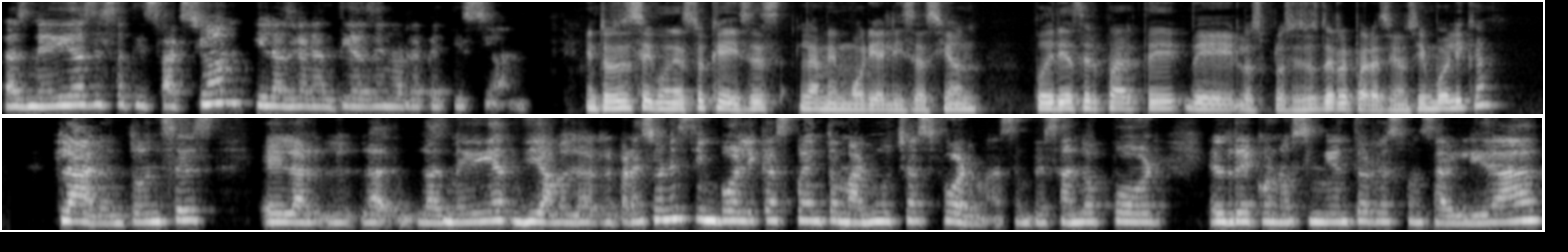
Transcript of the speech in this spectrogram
las medidas de satisfacción y las garantías de no repetición. Entonces, según esto que dices, la memorialización podría ser parte de los procesos de reparación simbólica? Claro, entonces eh, las medidas, digamos, las reparaciones simbólicas pueden tomar muchas formas, empezando por el reconocimiento de responsabilidad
